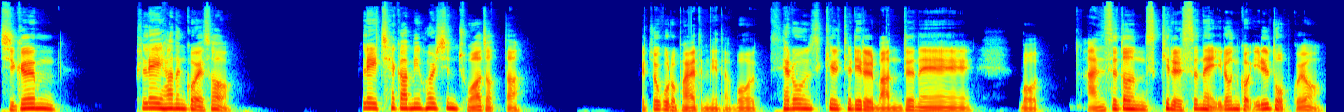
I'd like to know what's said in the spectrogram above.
지금 플레이 하는 거에서 플레이 체감이 훨씬 좋아졌다. 그쪽으로 봐야 됩니다. 뭐, 새로운 스킬 트리를 만드네, 뭐, 안 쓰던 스킬을 쓰네, 이런 거 1도 없고요.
